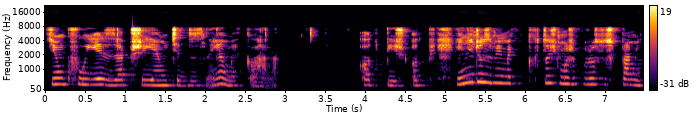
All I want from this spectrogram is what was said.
Dziękuję za przyjęcie do znajomych, kochana. Odpisz, odpisz. Ja nie rozumiem, jak ktoś może po prostu spamić,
